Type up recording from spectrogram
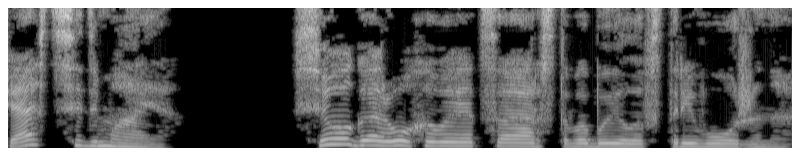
Часть седьмая. Все гороховое царство было встревожено.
